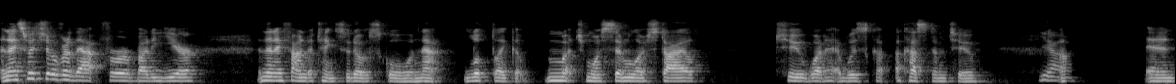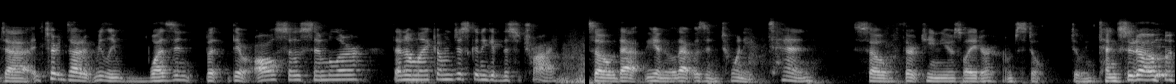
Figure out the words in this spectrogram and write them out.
And I switched over to that for about a year. And then I found a Tang Soo school, and that looked like a much more similar style to what I was accustomed to. Yeah. Uh, and uh, it turns out it really wasn't, but they're all so similar. Then I'm like, I'm just going to give this a try. So that, you know, that was in 2010. So 13 years later, I'm still doing Tang Soo Do.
